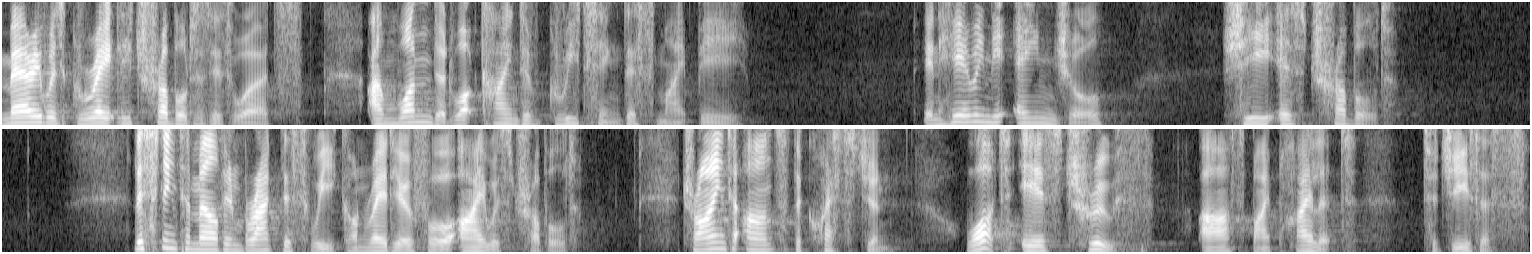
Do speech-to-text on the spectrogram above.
Mary was greatly troubled at his words and wondered what kind of greeting this might be. In hearing the angel, she is troubled. Listening to Melvin Bragg this week on Radio 4, I was troubled. Trying to answer the question, What is truth? Asked by Pilate to Jesus,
